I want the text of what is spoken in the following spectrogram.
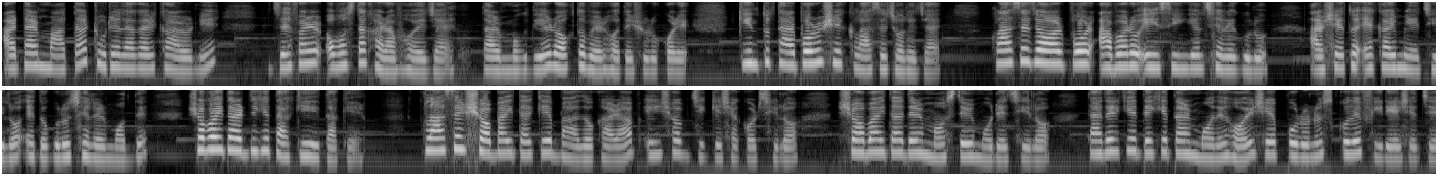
আর তার মাথা টুটে লাগার কারণে জেফারের অবস্থা খারাপ হয়ে যায়। তার মুখ দিয়ে রক্ত বের হতে শুরু করে। কিন্তু তারপরও সে ক্লাসে চলে যায়। ক্লাসে যাওয়ার পর আবারও এই সিঙ্গেল ছেলেগুলো আর সে তো একাই মেয়ে ছিল এতগুলো ছেলের মধ্যে। সবাই তার দিকে তাকিয়েই থাকে। ক্লাসের সবাই তাকে ভালো খারাপ এইসব জিজ্ঞাসা করছিল। সবাই তাদের মস্তির মুডে ছিল। তাদেরকে দেখে তার মনে হয় সে পুরনো স্কুলে ফিরে এসেছে।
